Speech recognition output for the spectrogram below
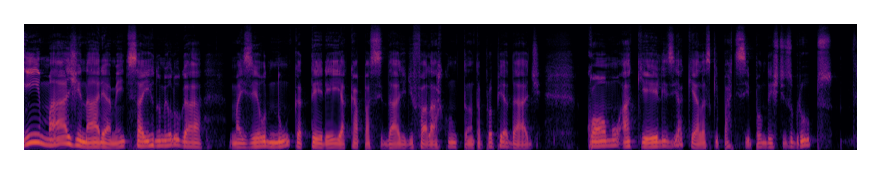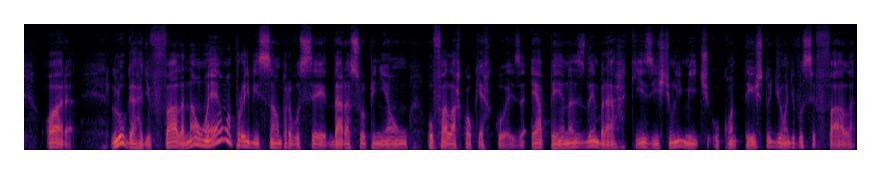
imaginariamente sair do meu lugar, mas eu nunca terei a capacidade de falar com tanta propriedade como aqueles e aquelas que participam destes grupos. Ora, lugar de fala não é uma proibição para você dar a sua opinião ou falar qualquer coisa. É apenas lembrar que existe um limite. O contexto de onde você fala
